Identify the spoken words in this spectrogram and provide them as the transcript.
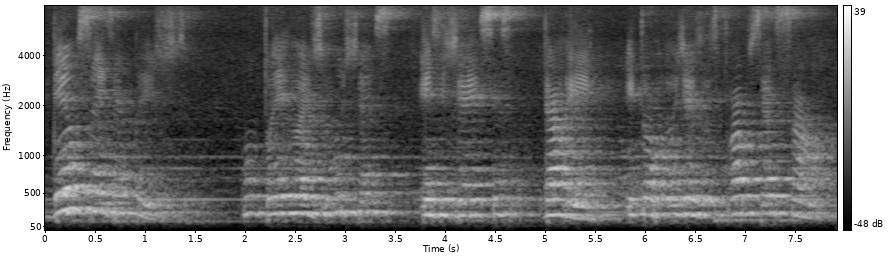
Deus fez em Cristo, cumprindo as justas exigências da lei e tornou Jesus propiciação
